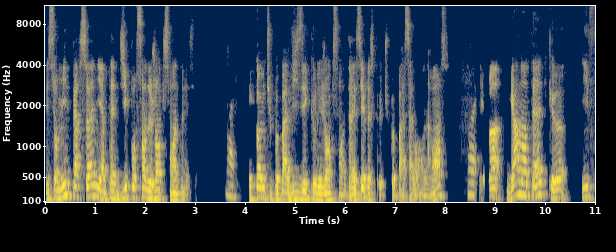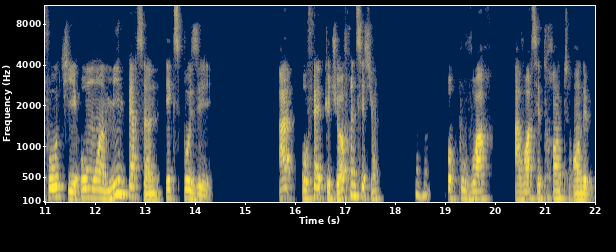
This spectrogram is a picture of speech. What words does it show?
mais sur 1000 personnes, il y a peut-être 10% de gens qui sont intéressés. Et comme tu peux pas viser que les gens qui sont intéressés parce que tu peux pas savoir en avance, eh ben, garde en tête que il faut qu'il y ait au moins 1000 personnes exposées à, au fait que tu offres une session mm-hmm. pour pouvoir avoir ces 30 rendez-vous.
